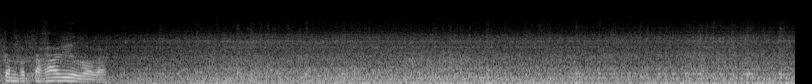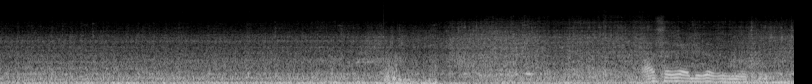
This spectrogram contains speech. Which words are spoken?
एक सेकंद फक्त हा व्ह्यू बघा असं व्हॅलीचा व्ह्यू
